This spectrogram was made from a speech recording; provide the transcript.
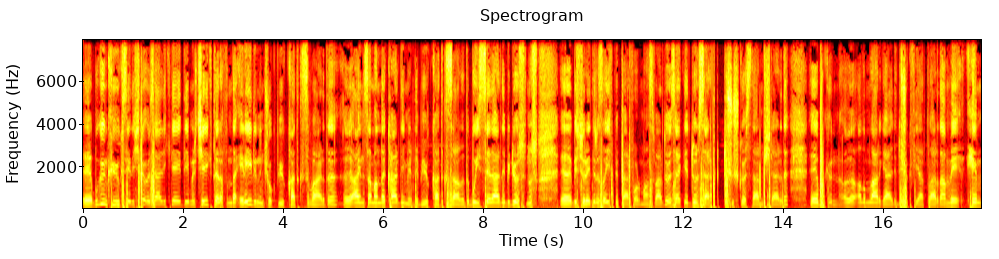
E, bugünkü yükselişte özellikle demir çelik tarafında Ereğli'nin çok büyük katkısı vardı. E, aynı zamanda Kardemir de büyük katkı sağladı. Bu hisselerde biliyorsunuz e, bir süredir zayıf bir performans vardı. Özellikle dün sert düşüş göstermişlerdi. E, bugün e, alımlar geldi düşük fiyatlardan ve hem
